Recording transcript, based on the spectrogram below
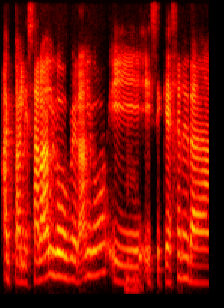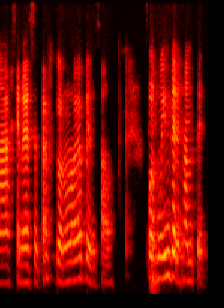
actualizar algo, ver algo y, mm. y sí que genera, genera ese tráfico, no lo había pensado. Pues muy interesante.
